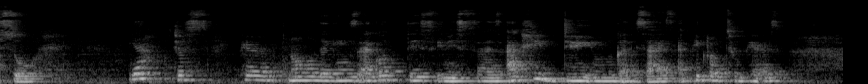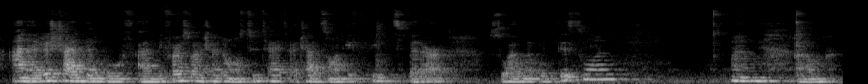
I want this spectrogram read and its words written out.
So yeah just pair of normal leggings. I got this in a size i actually didn't even look at the size. I picked up two pairs and i just tried them both. And the first one i tried on was too tight. I tried this one it fits better. So i went with this one. Um, um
